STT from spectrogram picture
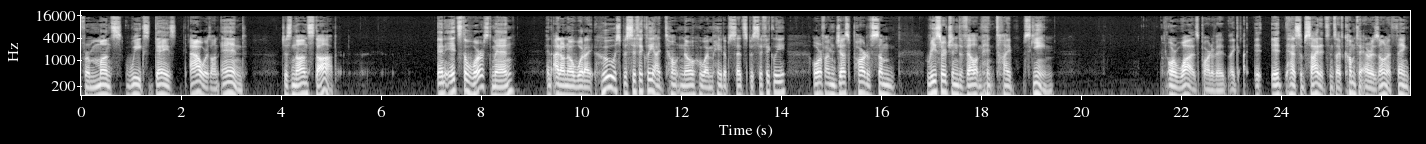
for months, weeks, days, hours on end, just nonstop. And it's the worst, man. And I don't know what I, who specifically, I don't know who I made upset specifically, or if I'm just part of some research and development type scheme or was part of it like it it has subsided since I've come to Arizona thank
